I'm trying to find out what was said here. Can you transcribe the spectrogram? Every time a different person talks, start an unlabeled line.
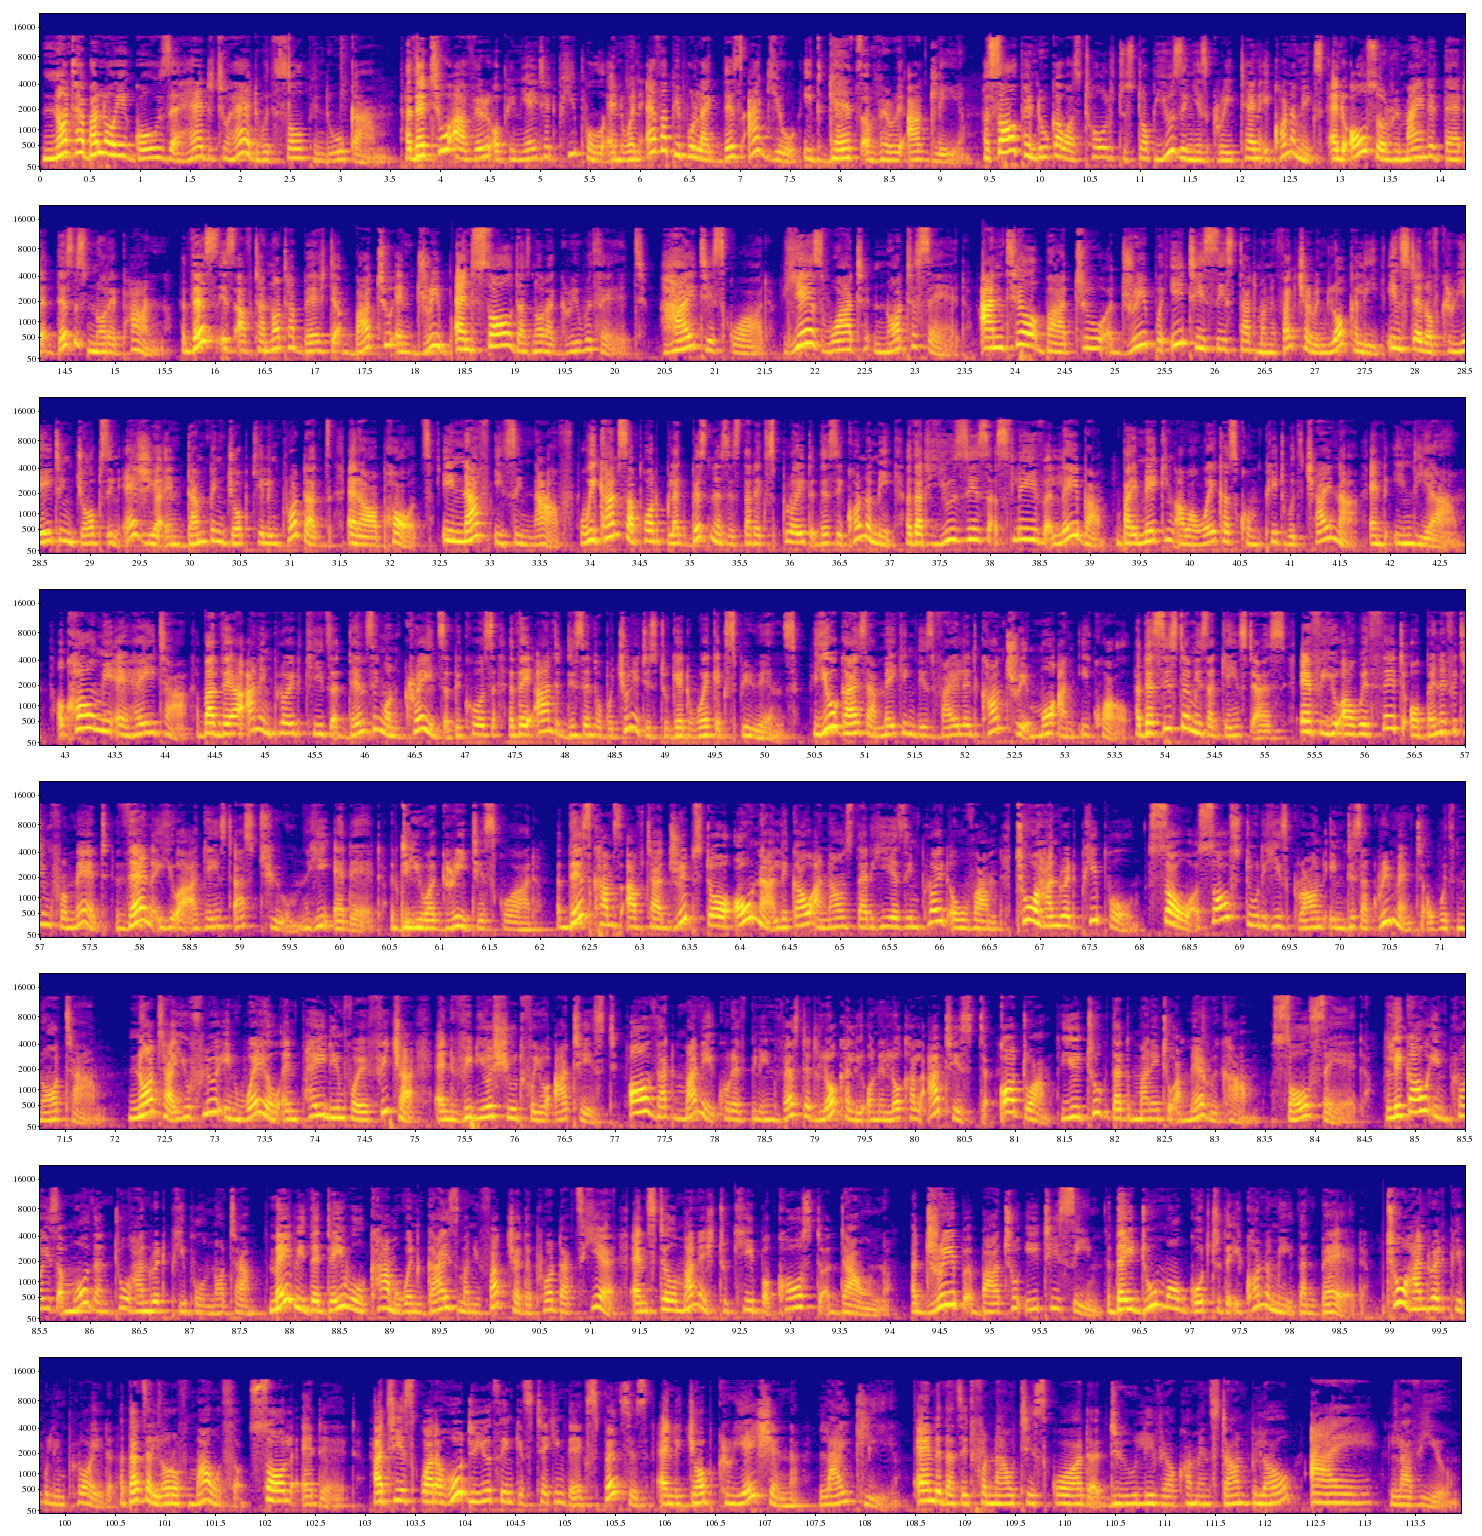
Nota Baloyi goes head to head with Sol Phenduka. The two are very opinionated people, and whenever people like this argue, it gets very ugly. Sol Phenduka was told to stop using his grade 10 economics and also reminded that this is not a pun. This is after Nota bashed Bathu and Drip, and Sol does not agree with it. Hi T Squad. Here's what Nota said. Until Bathu, Drip, etc. start manufacturing locally instead of creating jobs in Asia and dumping job killing products at our ports. Enough is enough. We can't support black businesses that exploit this economy that uses slave labor by making our workers compete with China and India. Call me a hater, but there are unemployed kids dancing on crates because they aren't decent opportunities to get work experience. You guys are making this violent country more unequal. The system is against us. If you are with it or benefiting from it, then you are against us too, he added. Do you agree, T Squad? This comes after Drip Store owner Lekau announced that he has employed over 200 people. So Sol stood his ground in disagreement with Nota. Nota, you flew in Wale and paid him for a feature and video shoot for your artist. All that money could have been invested locally on a local artist. Kodwa, you took that money to America, Sol said. Lekau employs more than 200 people, Nota. Maybe the day will come when guys manufacture the products here and still manage to keep cost down. A drip bar, Bathu etc. They do more good to the economy than bad. 200 people employed. That's a lot of mouth, Sol added. Ati Squad, who do you think is taking the expenses and job creation lightly? And that's it for now, T Squad. Do leave your comments down below. I love you.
